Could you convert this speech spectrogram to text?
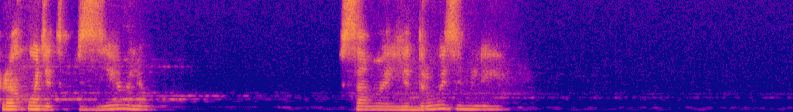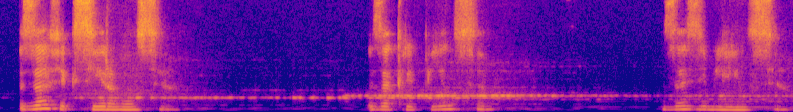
проходит в землю, в самое ядро земли, зафиксировался, закрепился, заземлился.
